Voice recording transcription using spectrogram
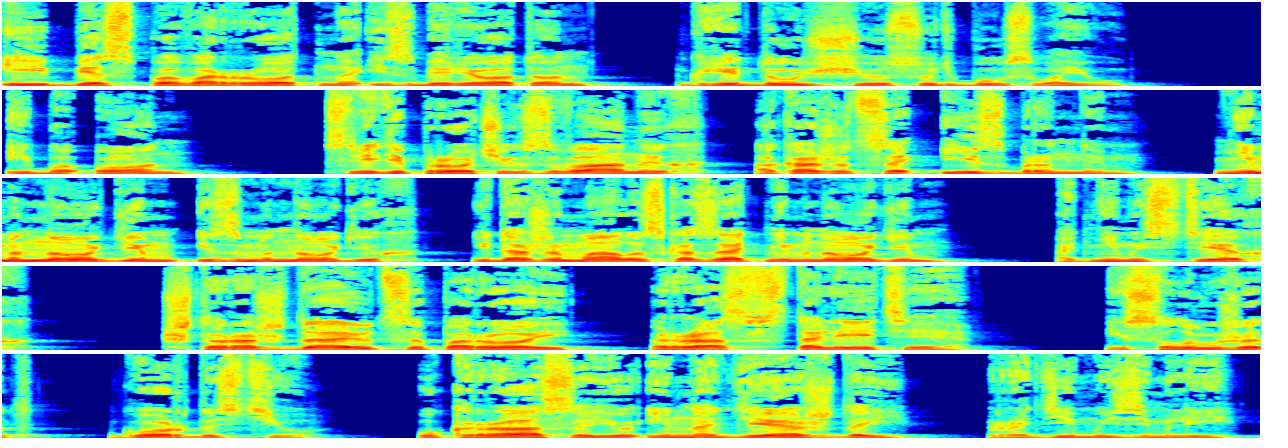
и бесповоротно изберет он грядущую судьбу свою ибо он среди прочих званых окажется избранным, немногим из многих, и даже мало сказать немногим, одним из тех, что рождаются порой раз в столетие и служат гордостью, украсою и надеждой родимой земли.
